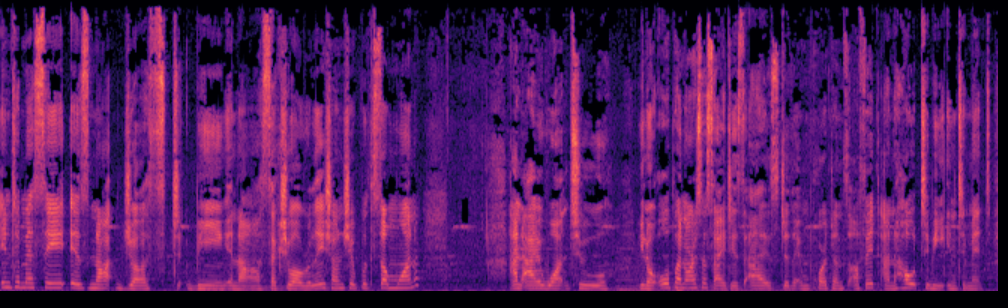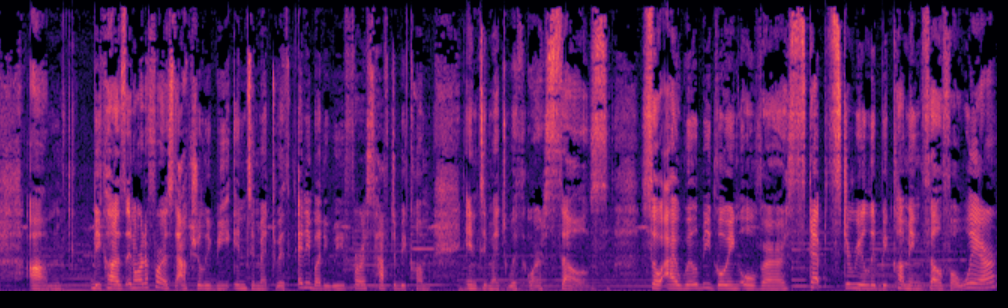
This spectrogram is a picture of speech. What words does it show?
Intimacy is not just being in a sexual relationship with someone, and I want to you know, open our society's eyes to the importance of it and how to be intimate. Um, because in order for us to actually be intimate with anybody, we first have to become intimate with ourselves. So, I will be going over steps to really becoming self aware,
